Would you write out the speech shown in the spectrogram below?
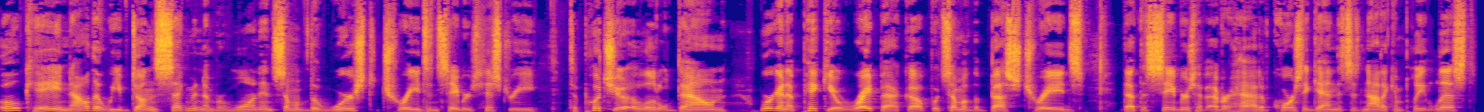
Okay, now that we've done segment number one and some of the worst trades in Sabres history, to put you a little down, we're going to pick you right back up with some of the best trades that the Sabres have ever had. Of course, again, this is not a complete list.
